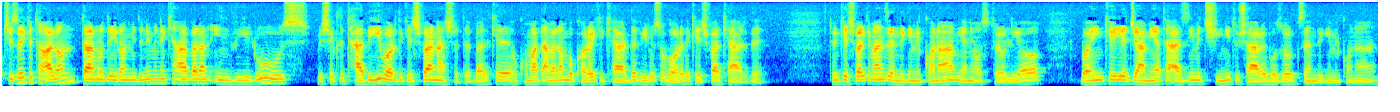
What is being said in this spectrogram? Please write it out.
خب چیزایی که تا الان در مورد ایران می‌دونیم اینه که اولا این ویروس به شکل طبیعی وارد کشور نشده بلکه حکومت عملا با کارهایی که کرده ویروس رو وارد کشور کرده. تو این کشور که من زندگی می‌کنم یعنی استرالیا با اینکه یه جمعیت عظیم چینی تو شهرهای بزرگ زندگی می‌کنن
